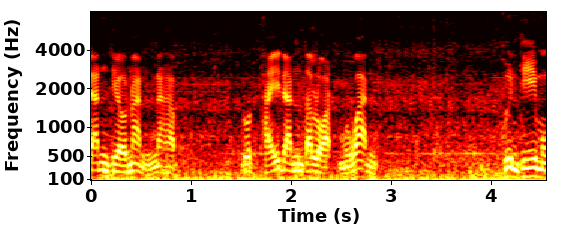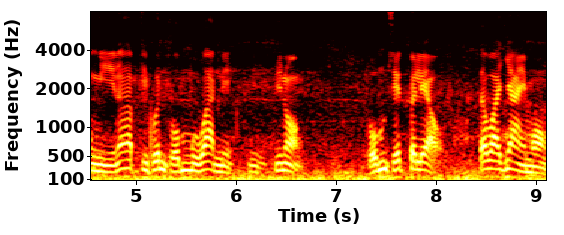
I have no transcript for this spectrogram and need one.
ดันเที่ยวนั่นนะครับรถไถดันตลอดเมื่อวานพื้นที่มองนี้นะครับ ที่เพิ่นถมเมื่อวานนี่นี่พี่น้อง ถมเสร็จไปแล้ว แต่ว่าย้ายมอง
